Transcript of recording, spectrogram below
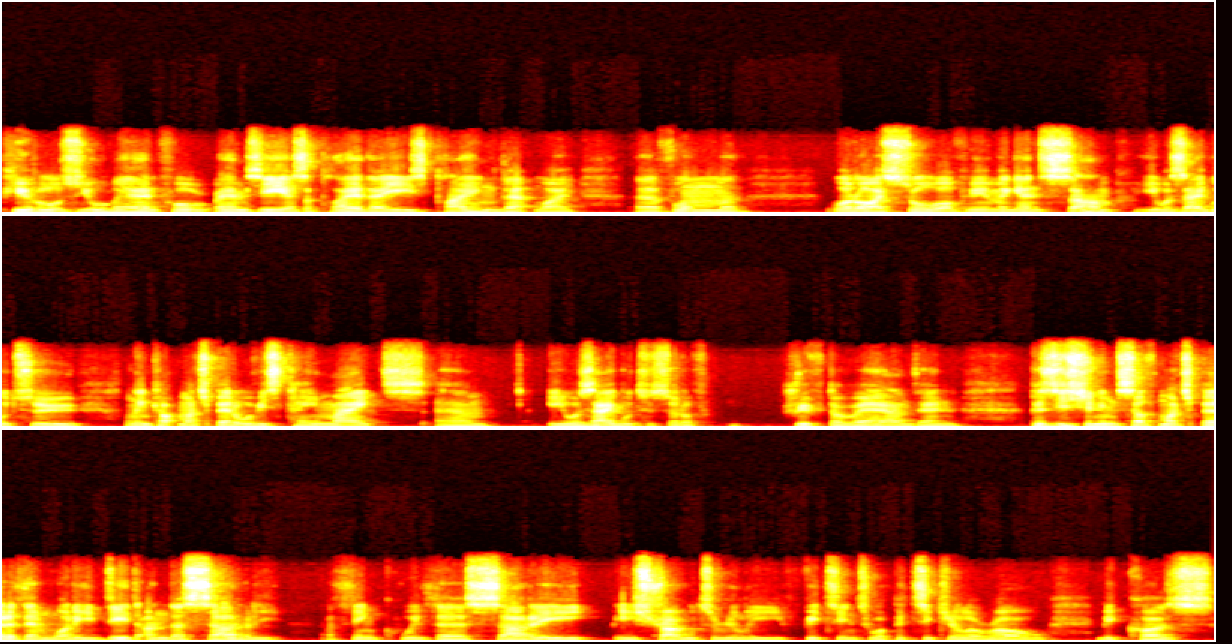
Pirlo's Juve and for Ramsey as a player that he's playing that way. Uh, from what I saw of him against Samp, he was able to link up much better with his teammates. Um, he was able to sort of drift around and position himself much better than what he did under Sarri. I think with uh, Sarri, he struggled to really fit into a particular role because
